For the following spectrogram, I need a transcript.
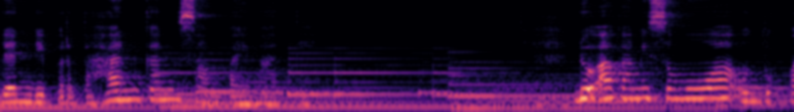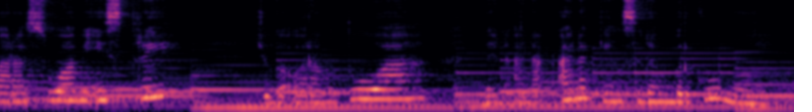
dan dipertahankan sampai mati. Doa kami semua untuk para suami istri, juga orang tua dan anak-anak yang sedang bergumul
